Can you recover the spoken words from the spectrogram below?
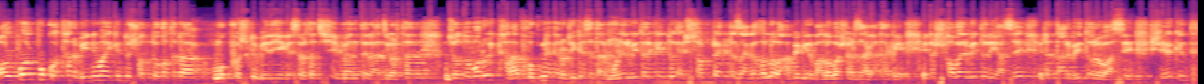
অল্প অল্প কথার বিনিময়ে কিন্তু সত্য কথাটা মুখ ফসকে বেরিয়ে গেছে, অর্থাৎ সে মানতে রাজি। অর্থাৎ যত বড়ই খারাপ হোক না কেন, ঠিক আছে, তার মনের ভিতরে কিন্তু ছোট্ট একটা জায়গা হলো আবেগের ভালোবাসার জায়গা থাকে। এটা সবার ভিতরেই আছে, এটা তার ভিতরেও আছে, সেও কিন্তু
